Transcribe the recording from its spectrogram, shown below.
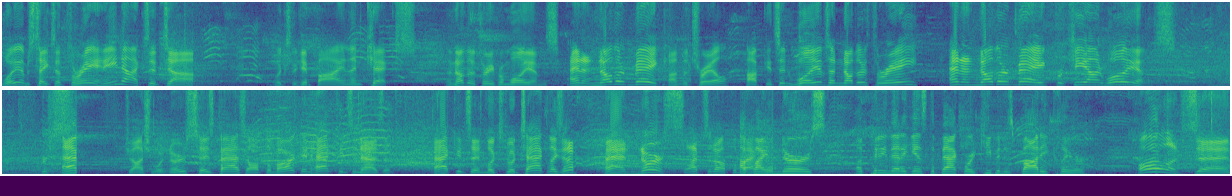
Williams takes a three and he knocks it down. Looks to get by and then kicks. Another three from Williams. And another make on the trail. Hopkinson, Williams, another three. And another make for Keon Williams. Joshua Nurse, his pass off the mark, and Atkinson has it. Atkinson looks to attack, lays it up, and Nurse slaps it off the backboard. By Nurse, uh, pitting that against the backboard, keeping his body clear. Olofsson.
